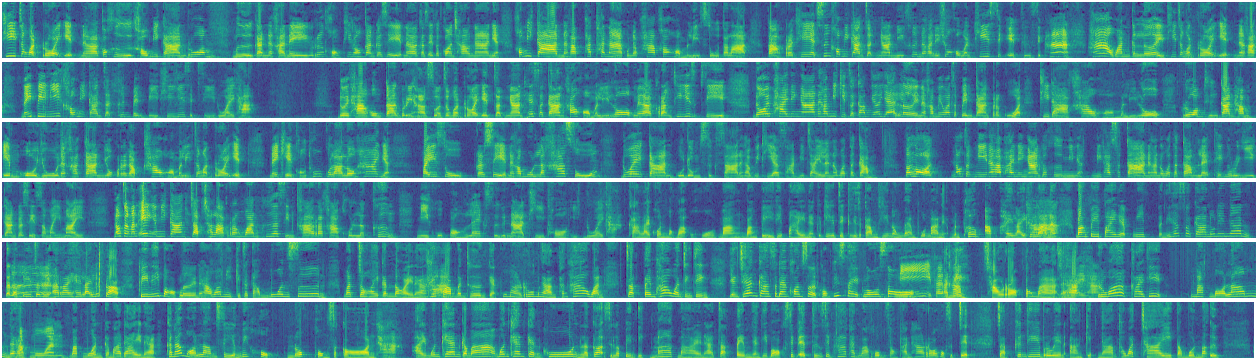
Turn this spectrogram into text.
ที่จังหวัดร้อยเอ็ดนะคะก็คือเขามีการร่วมมือกันนะคะในเรื่องของพี่น้องการเกษตรนะคะเกษตรกรชาวนาเนี่ยเขามีการนะคะพัฒนาคุณภาพข้าวหอมมะลิสู่ตลาดต่างประเทศ ซึ่งเขามีการจัดงานนี้ขึ้นนะคะในช่วงของวันที่ 11 ถึง 15 5 วันกันเลยที่จังหวัดร้อยเอ็ดนะคะในปีนี้เขามีการจัดขึ้นเป็นปีที่ 24 ด้วยค่ะ โดยทางองค์การบริหารส่วนจังหวัดร้อยเอ็ดจัดงานเทศกาลข้าวหอมมะลิโลกนะคะครั้งที่ 24 โดยภายในงานนะคะมีกิจกรรมเยอะแยะเลยนะคะไม่ว่าจะเป็นการประกวดทิดาข้าวหอมมะลิโลก รวมถึงการทำ MOU นะคะการยกระดับข้าวหอมมะลิจังหวัดร้อยเอ็ดในเขตของทุ่งกุลาร้องไห้เนี่ย ไปสู่เกษตรนะคะมูลค่าสูงด้วยการอุดมศึกษานะคะวิทยาศาสตร์วิจัยและนวัตกรรม ตลอดนอกจากนี้นะคะภายในงานก็คือมีนิทรรศการนะคะนวัตกรรม และเทคโนโลยีการเกษตรสมัยใหม่ นอกจากนั้นเองยังมีการจับฉลากรางวัลเพื่อสินค้าราคาคนละครึ่ง มีคูปองแลกซื้อนาทีทองอีกด้วยค่ะ ค่ะ หลายคนบอกว่า โอ้โห บางบางปีที่ไปเนี่ยก็กิจกิจกรรมที่น้องแบมพูดมาเนี่ยมันเพิ่มอัพไฮไลท์ขึ้นมานะ บางปีไปเนี่ยมีแต่นิทรรศการนู่นนี่นั่น แต่ละปีอ่าจะมีอะไรไฮไลท์หรือเปล่า ปีนี้บอกเลยนะคะว่ามีกิจกรรมม่วนซื่น มาจอยกันหน่อยนะคะให้ความบันเทิงแก่ผู้มาร่วมงานทั้ง 5 วัน จัดเต็ม 5 วันจริง ๆ อย่างเช่น การแสดงคอนเสิร์ตของพี่เสกโลโซนี่แฟนอันคลันี้บชาวร็อกต้องมานะคะใช่ค่ะหรือว่าใครที่มักหมอลำนะหมัคะกมวลมักมวนกับมาใดนะคะคณะหมอลำเสียงวิหกนกพงศกรค่ะไอ้มนต์แคนกับมามนต์แคนแก่นคูณ แล้วก็ศิลปินอีกมากมายนะ จัดเต็มอย่างที่บอก 11-15 ธันวาคม 2567 จัดขึ้นที่บริเวณอ่างเก็บน้ำทวัดชัยตำบลมะอึก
